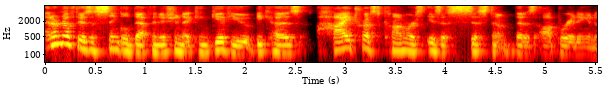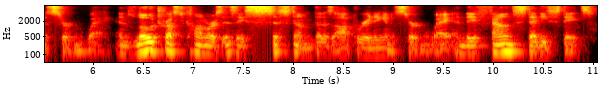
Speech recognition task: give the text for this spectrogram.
I don't know if there's a single definition I can give you because high trust commerce is a system that is operating in a certain way, and low trust commerce is a system that is operating in a certain way. And they've found steady states.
